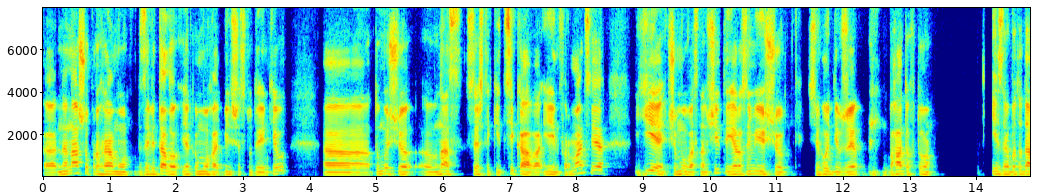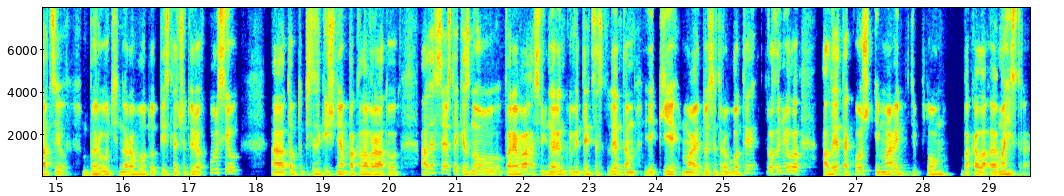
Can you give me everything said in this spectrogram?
е, на нашу програму завітало якомога більше студентів, тому що в нас все ж таки цікава є інформація, є чому вас навчити. Я розумію, що сьогодні вже багато хто із роботодавців беруть на роботу після чотирьох курсів, тобто після закінчення бакалаврату. Але все ж таки знову перевага сьогодні на ринку віддається студентам, які мають досвід роботи, зрозуміло, але також і мають диплом бакала... е, магістра.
